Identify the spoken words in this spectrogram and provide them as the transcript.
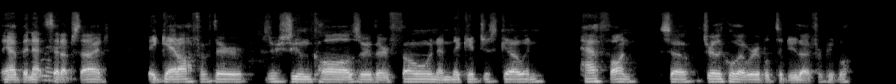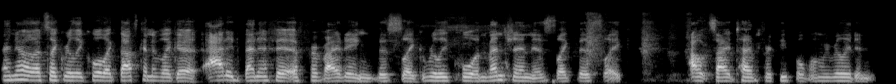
they have the net right. set upside they get off of their their zoom calls or their phone and they could just go and have fun so it's really cool that we're able to do that for people I know that's like really cool. Like that's kind of like a added benefit of providing this like really cool invention is like this like outside time for people when we really didn't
